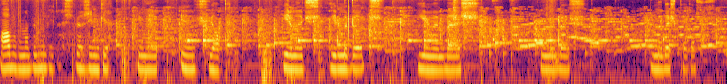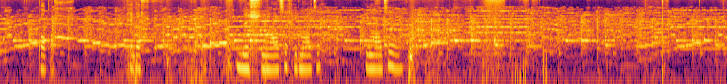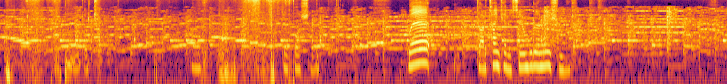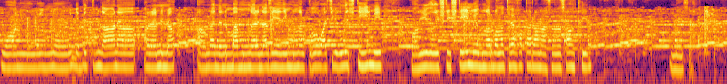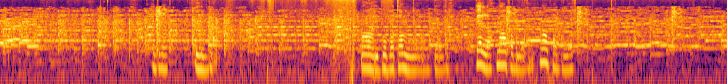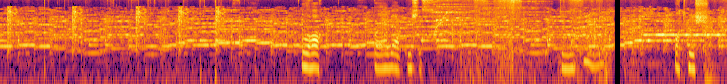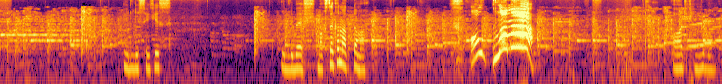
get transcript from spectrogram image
Abi bunlar benim bir 122 23 yok. 23 24 25 25 25 Pegasus. Pegasus. Pegasus 5, 26, 26. 26 ne? başladım. Ve kertenkele senin burada ne işin var? Vani oyunu gebesin dara aranına anladın ben bunları nasıl yeneyim? Bunlar kılıç yığılış değil mi? Var yığılış iş değil mi? Bunlar bana tek atar ama sana satayım. Neyse. Hadi bak. Öldü. Ay babadan mı geldi? Gel lan ne yapabilirim? Ne yapabilirim? Oha. Bayağı bir atmışız. Gel bakayım. 60 58 55 Bak sakın atlama. Atlama! Aa dikenli bu.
